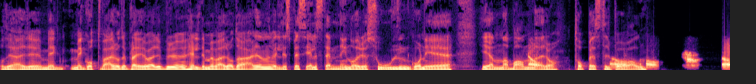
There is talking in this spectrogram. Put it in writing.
Og det er eh, med, med, godt vær, og det pleier å være heldig med været, og da er det en veldig spesiell stemning når solen går ned i enden av banen ja. der, og topphester på hvalen. Ja, ja. ja,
